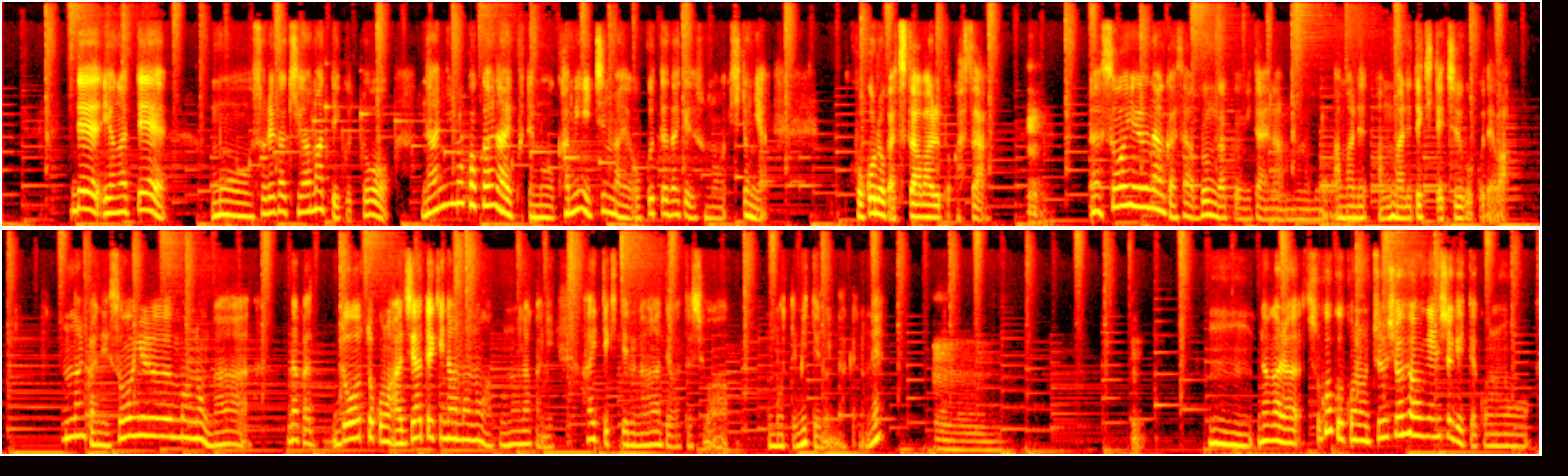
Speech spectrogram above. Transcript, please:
でやがてもうそれが極まっていくと何にも書かなくても紙1枚送っただけでその人に心が伝わるとかさうんあそういうなんかさ文学みたいなものも生まれ生まれてきて中国では。なんかねそういうものがなんかどうとこのアジア的なものがこの中に入ってきてるなって私は思って見てるんだけどね。うん。うん、だからすごくこの抽象表現主義ってこの、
